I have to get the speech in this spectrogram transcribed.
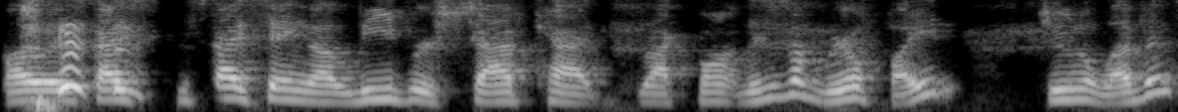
By the way, this guy's this guy's saying uh, Lever Shavkat Rakhmon. This is a real fight, June 11th.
